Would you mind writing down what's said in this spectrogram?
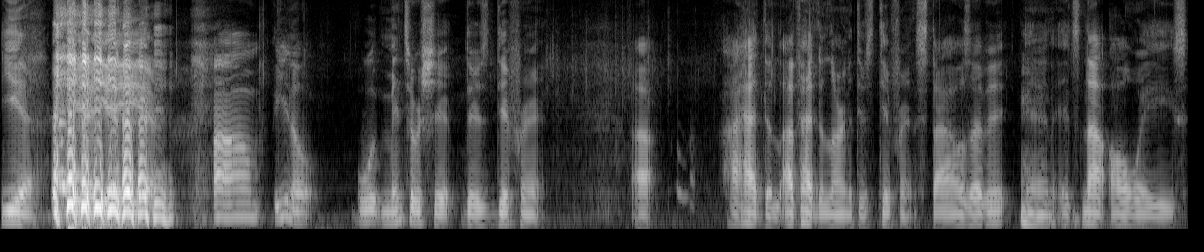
Yeah, yeah, yeah, yeah. yeah. um, you know, with mentorship, there's different. Uh, I had to. I've had to learn that there's different styles of it, and it's not always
